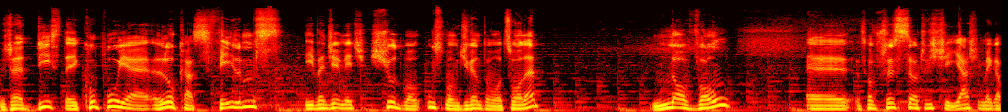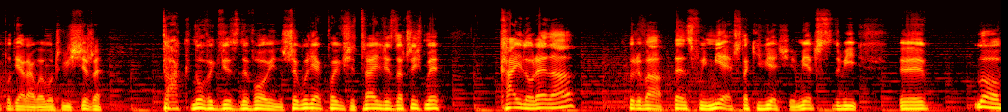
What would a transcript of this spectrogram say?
że Disney kupuje Lucasfilms i będzie mieć siódmą, ósmą, dziewiątą odsłonę, nową, e, to wszyscy oczywiście, ja się mega podjarałem oczywiście, że tak, nowe Gwiezdne Wojny, szczególnie jak pojawił się trailer, zaczęliśmy Kylo Rena, który ma ten swój miecz, taki wiecie, miecz z tymi, yy, no...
